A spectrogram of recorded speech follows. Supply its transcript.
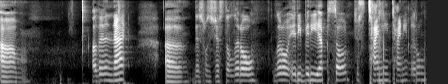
Um, other than that, uh, this was just a little, little itty bitty episode, just tiny, tiny little,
